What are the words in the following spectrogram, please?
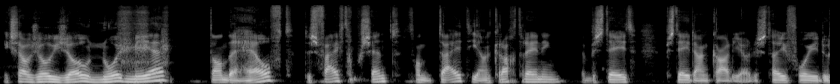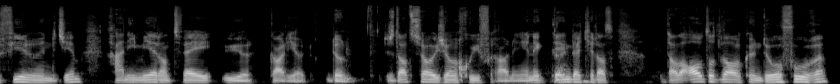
Ik zou sowieso nooit meer dan de helft, dus 50% van de tijd die je aan krachttraining besteedt, besteden aan cardio. Dus stel je voor, je doet vier uur in de gym, ga niet meer dan twee uur cardio doen. Dus dat is sowieso een goede verhouding. En ik denk dat je dat, dat altijd wel kunt doorvoeren.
